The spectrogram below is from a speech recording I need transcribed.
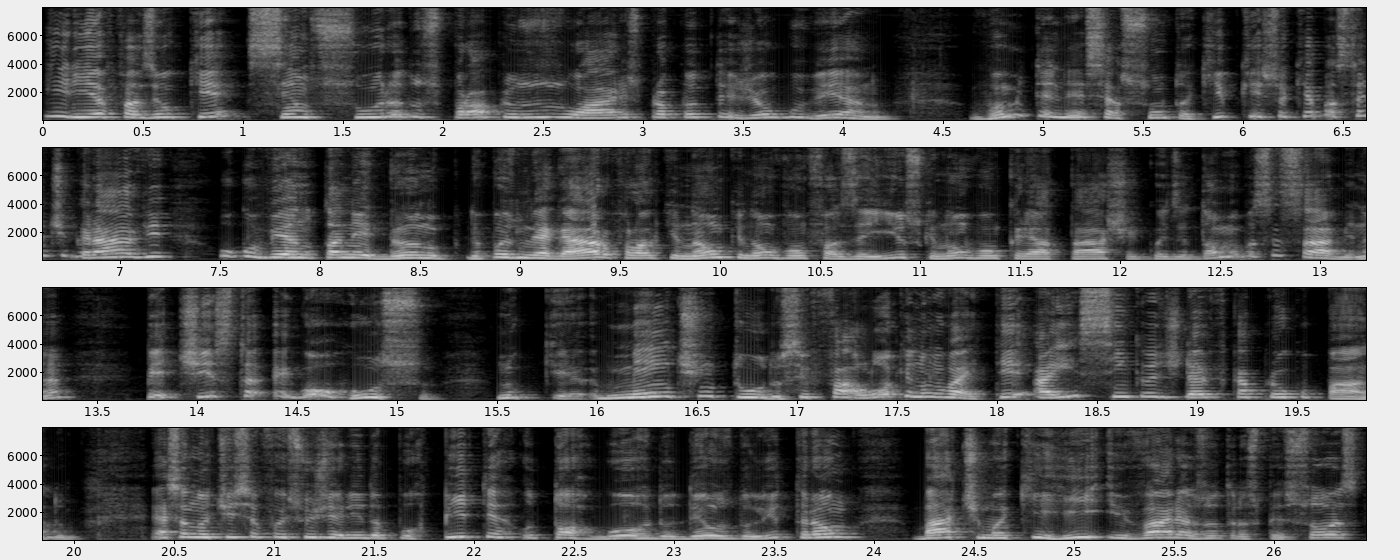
iria fazer o quê? Censura dos próprios usuários para proteger o governo. Vamos entender esse assunto aqui, porque isso aqui é bastante grave. O governo está negando, depois negaram, falaram que não, que não vão fazer isso, que não vão criar taxa e coisa e tal, mas você sabe, né? Petista é igual russo no mente em tudo. Se falou que não vai ter, aí sim que a gente deve ficar preocupado. Essa notícia foi sugerida por Peter, o Thor Gordo, Deus do Litrão, Batman que ri e várias outras pessoas.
